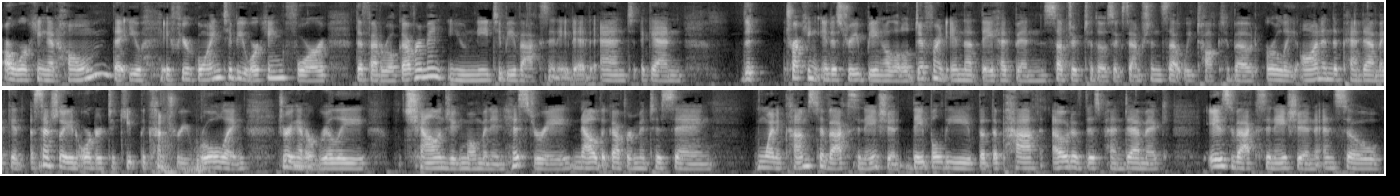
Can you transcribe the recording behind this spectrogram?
are working at home, that you, if you're going to be working for the federal government, you need to be vaccinated. And again, the trucking industry being a little different in that they had been subject to those exemptions that we talked about early on in the pandemic, and essentially in order to keep the country rolling during at a really challenging moment in history. Now the government is saying, when it comes to vaccination, they believe that the path out of this pandemic is vaccination. And so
